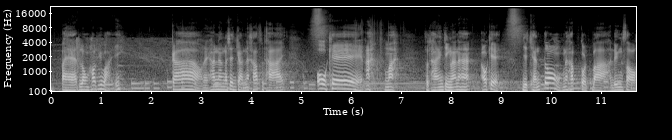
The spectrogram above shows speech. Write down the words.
8 ลงเท่าที่ไหว 9 ในท่านั่งก็เช่นกันนะครับ สุดท้าย โอเค อะ มาสุดท้ายจริงๆแล้วนะฮะ โอเค เหยียดแขนตรงนะครับ กดบ่า ดึงศอก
